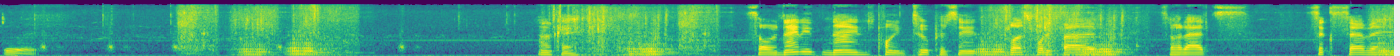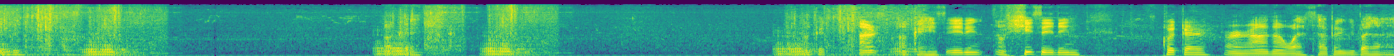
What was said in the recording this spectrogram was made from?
do it. Okay. So 99.2% plus 45. So that's six, seven. Okay. Okay. Alright. Okay. He's eating. Oh, she's eating quicker, or I don't know what's happening, but uh,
